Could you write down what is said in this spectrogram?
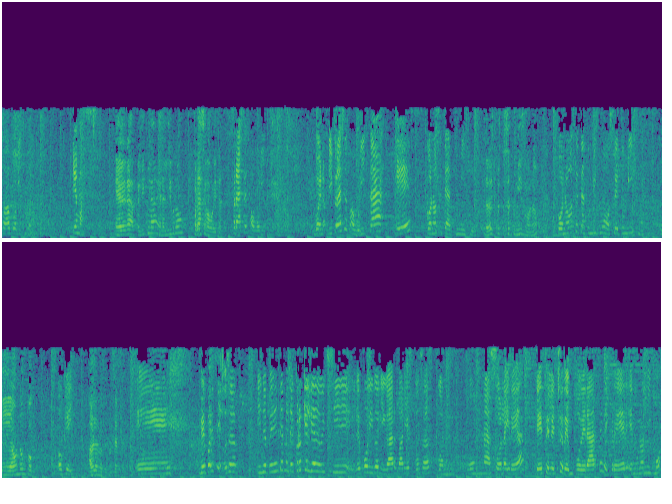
favorito. ¿Qué más? ¿Era película? ¿Era libro? ¿Frase favorita? Frase favorita. Bueno, mi frase favorita es conócete a ti mismo. Lo habéis puesto sé tú mismo, ¿no? Conócete a tú mismo o sé tú mismo. Eh, ahonda un poco. Ok. Háblanos del concepto. Eh, me parece, o sea, independientemente, creo que el día de hoy sí he podido ligar varias cosas con una sola idea, que es el hecho de empoderarte, de creer en uno mismo.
